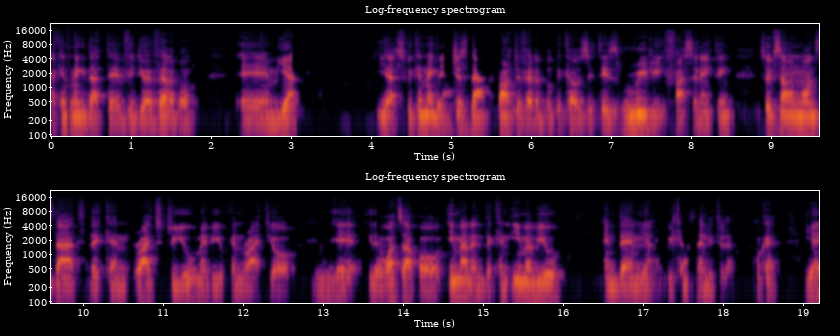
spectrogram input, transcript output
I can make that uh, video available. Um, Yeah, yes, we can make Yeah. just that part available because it is really fascinating. So if someone wants that, they can write to you. Maybe you can write your mhm, uh, either WhatsApp or email, and they can email you, and then Yeah. we can send it to them. Okay. yeah.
